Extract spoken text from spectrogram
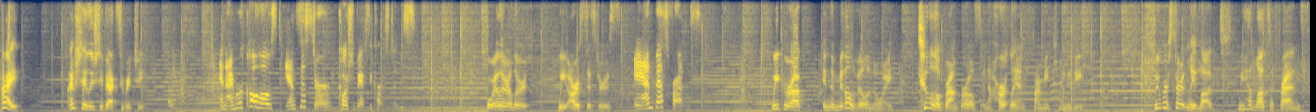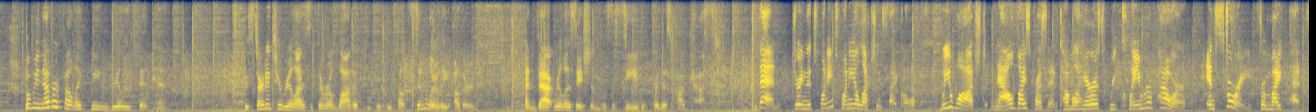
Hi, I'm Shailushi Baxi Ritchie. And I'm her co host and sister, Kosha Baxi Carstens. Spoiler alert, we are sisters and best friends. We grew up in the middle of Illinois, two little brown girls in a heartland farming community. We were certainly loved, we had lots of friends, but we never felt like we really fit in. We started to realize that there were a lot of people who felt similarly othered and that realization was the seed for this podcast. Then, during the 2020 election cycle, we watched now Vice President Kamala Harris reclaim her power and story from Mike Pence.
